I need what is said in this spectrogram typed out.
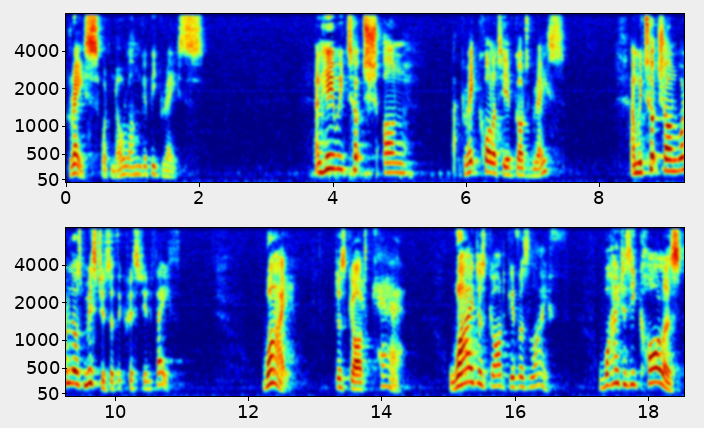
grace would no longer be grace. And here we touch on that great quality of God's grace, and we touch on one of those mysteries of the Christian faith. Why does God care? Why does God give us life? Why does He call us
